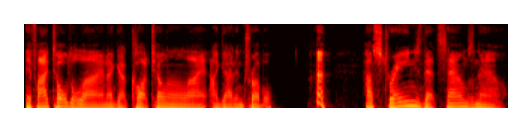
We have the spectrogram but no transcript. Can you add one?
if I told a lie and I got caught telling a lie, I got in trouble. How strange that sounds now.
